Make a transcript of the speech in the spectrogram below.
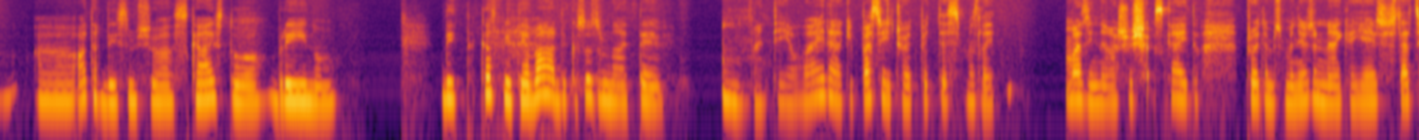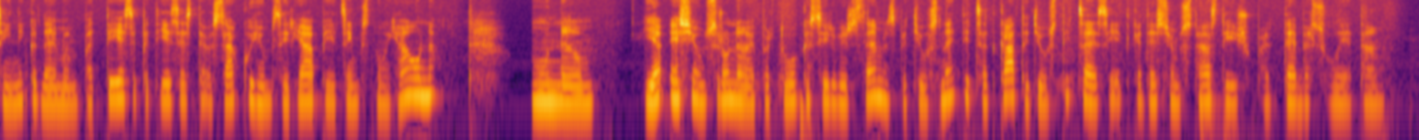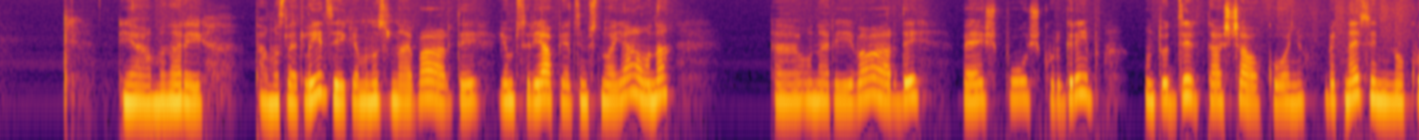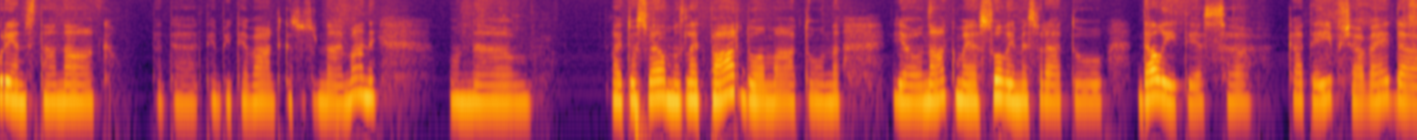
atradīsim šo skaisto brīnumu. Dita, kas bija tie vārdi, kas uzrunāja tevi? Mm, man tie jau vairāki pasvītrot, bet es mazliet mazināšu šo skaitu. Protams, man uzrunāja, ka Jēzus sacīja Nikodēmam, patiesi, patiesi es tev saku, jums ir jāpiedzimst no jauna. Un um, Ja es jums runāju par to, kas ir virs zemes, bet jūs neticat, kā tad jūs ticēsiet, kad es jums stāstīšu par debesu lietām? Jā, man arī tā mazliet līdzīgi, ja man uzrunāja vārdi, jums ir jāpiedzimst no jauna, un arī vārdi vējš pūš, kur grib, un tu dzirdi tā šalkoņu, bet nezini, no kurienes tā nāk. Tad tie bija tie vārdi, kas uzrunāja mani, un um, lai tos vēl mazliet pārdomātu un uh, jau nākamajā solī mēs varētu dalīties, uh, kā tie īpašā veidā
